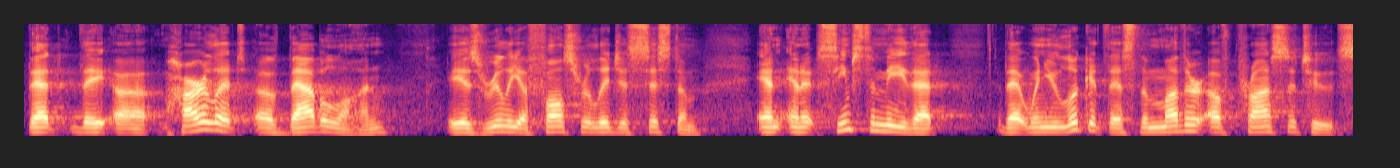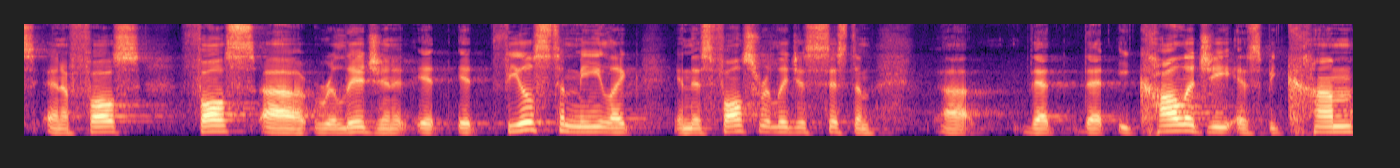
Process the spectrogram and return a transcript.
that the uh, harlot of Babylon is really a false religious system. And, and it seems to me that, that when you look at this, the mother of prostitutes and a false false uh, religion, it, it, it, feels to me like in this false religious system uh, that, that ecology has become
